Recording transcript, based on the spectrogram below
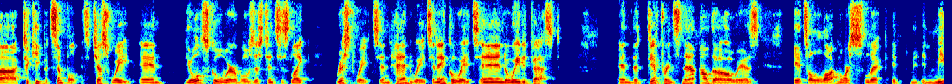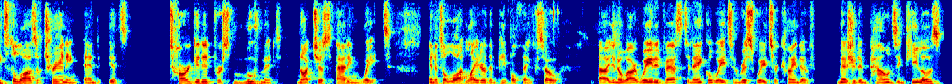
uh, to keep it simple, it's just weight. And the old school wearable resistance is like wrist weights and hand weights and ankle weights and a weighted vest. And the difference now, though, is it's a lot more slick. It, it meets the laws of training and it's targeted for movement, not just adding weight. And it's a lot lighter than people think. So, uh, you know, our weighted vests and ankle weights and wrist weights are kind of measured in pounds and kilos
